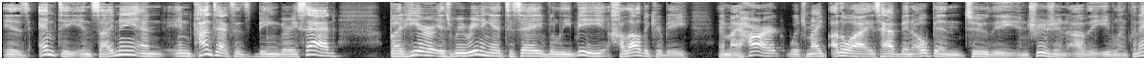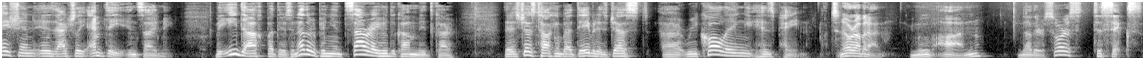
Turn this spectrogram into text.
is empty inside me, and in context it's being very sad, but here it's rereading it to say, v'libi halal bekirbi, and my heart, which might otherwise have been open to the intrusion of the evil inclination, is actually empty inside me. Ve'idach, but there's another opinion, tsare hudakam midkar, that it's just talking about David is just uh, recalling his pain. It's no Rabbanan. We move on, another source, to six.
